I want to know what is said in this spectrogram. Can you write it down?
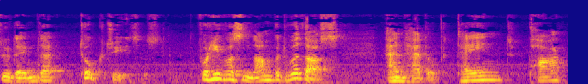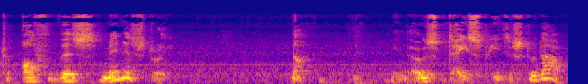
to them that took Jesus. For he was numbered with us and had obtained part of this ministry. Now, in those days, Peter stood up.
